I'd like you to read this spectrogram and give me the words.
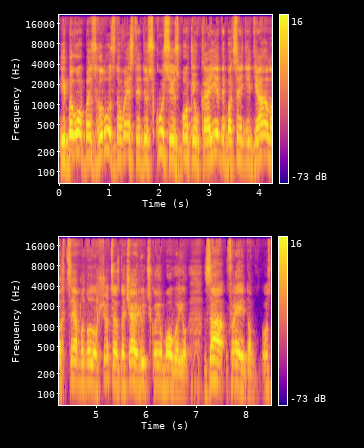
І було безглуздо вести дискусію з боку України, бо це не діалог, це монолог. Що це означає людською мовою за Фрейдом? Ось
